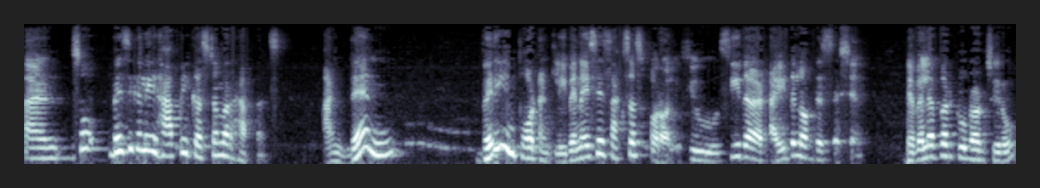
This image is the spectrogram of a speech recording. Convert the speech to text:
And so basically happy customer happens. And then very importantly, when I say success for all, if you see the title of this session, Developer 2.0,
